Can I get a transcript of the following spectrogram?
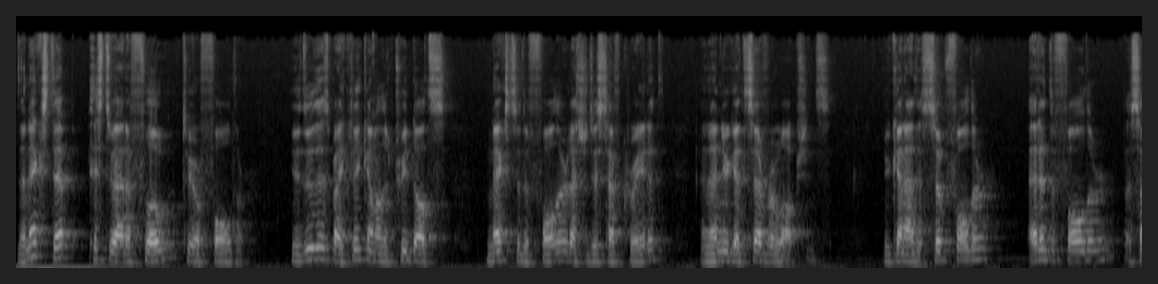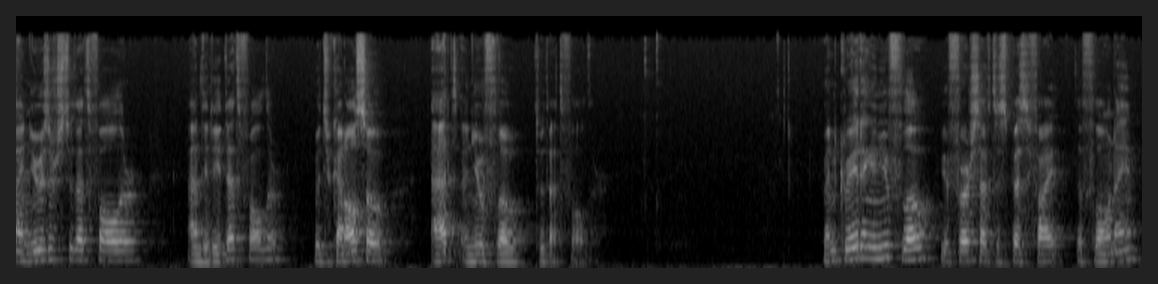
The next step is to add a flow to your folder. You do this by clicking on the three dots next to the folder that you just have created and then you get several options. You can add a subfolder, edit the folder, assign users to that folder, and delete that folder, but you can also add a new flow to that folder. When creating a new flow, you first have to specify the flow name.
